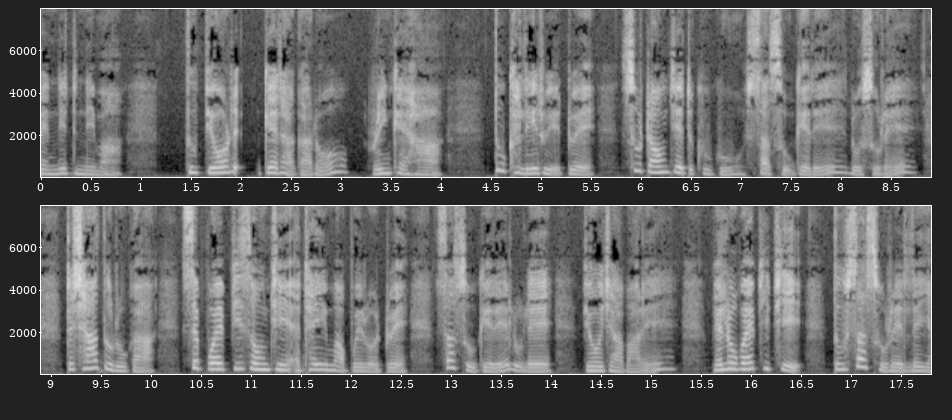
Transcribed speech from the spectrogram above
တဲ့နေ့တစ်နေ့မှာသူပြောခဲ့တာကတော့ရင်းခက်ဟာ သူ့ကလေးတွေအတွက်ဆူတောင်းချက်တစ်ခုကိုစတ်ဆိုခဲ့တယ်လို့ဆိုတယ်။တခြားသူတို့ကစစ်ပွဲပြီးဆုံးခြင်းအထိတ်အမှပွဲတော်အတွက်စတ်ဆိုခဲ့တယ်လို့လည်းပြောကြပါတယ်။ဘယ်လိုပဲဖြစ်ဖြစ်သူစတ်ဆိုတဲ့လက်ရ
